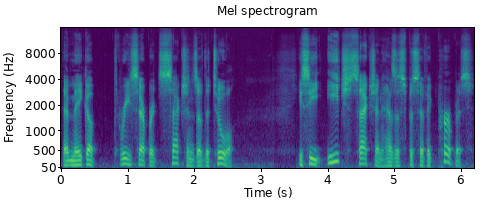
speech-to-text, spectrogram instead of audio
that make up three separate sections of the tool. You see, each section has a specific purpose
